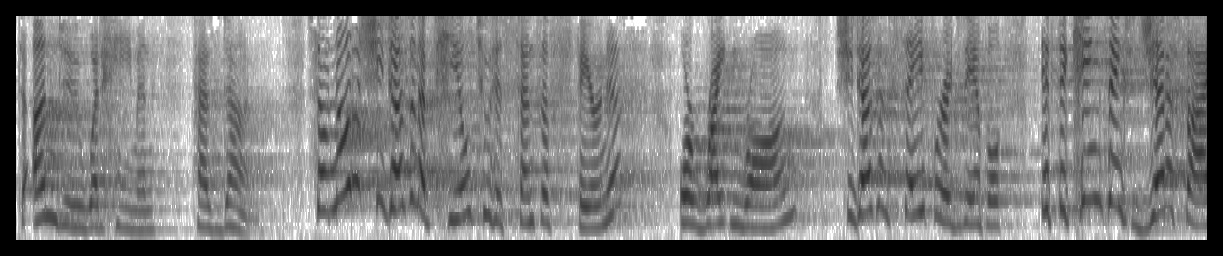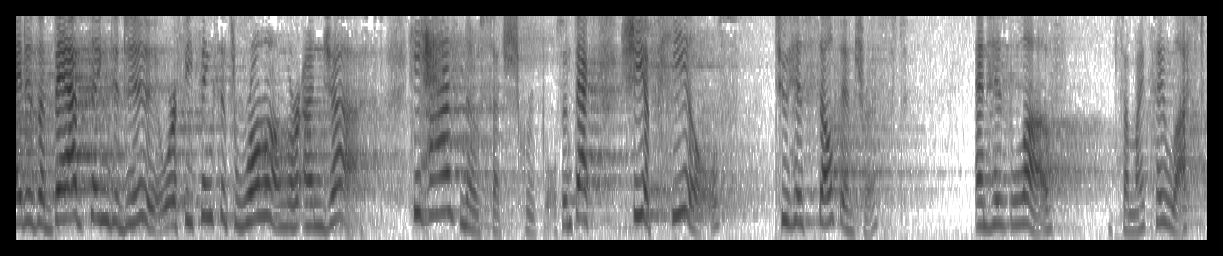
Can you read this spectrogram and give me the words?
to undo what Haman has done. So notice she doesn't appeal to his sense of fairness or right and wrong. She doesn't say, for example, if the king thinks genocide is a bad thing to do, or if he thinks it's wrong or unjust. He has no such scruples. In fact, she appeals to his self interest and his love, some might say lust,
